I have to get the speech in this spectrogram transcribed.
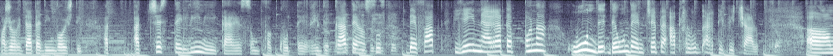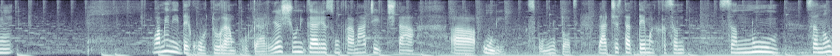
majoritatea din voi știți, aceste linii care sunt făcute, ridicate în sus, de fapt, ei ne arată până unde, de unde începe absolut artificial. Da. Um, oamenii de cultură în Bulgaria și unii care sunt fanatici, da, uh, unii, spun, nu toți, la acesta temă că să, să nu să nu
